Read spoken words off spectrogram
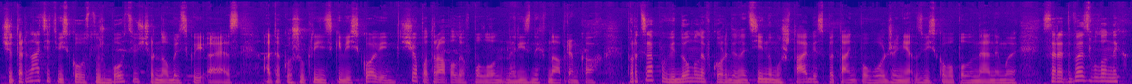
14 військовослужбовців з Чорнобильської АЕС, а також українські військові, що потрапили в полон на різних напрямках. Про це повідомили в координаційному штабі з питань поводження з військовополоненими. Серед визволених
